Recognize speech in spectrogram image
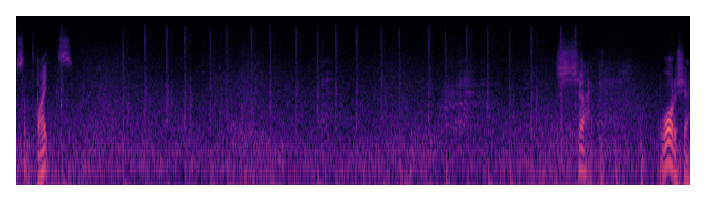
some bikes. shack. Water shack.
